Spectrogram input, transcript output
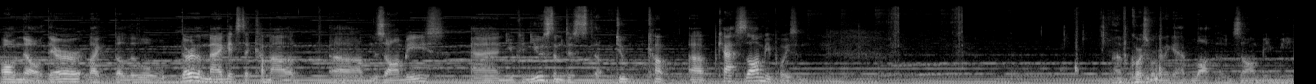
Oh no, they're like the little, they're the maggots that come out of um, zombies, and you can use them to do uh, cast zombie poison. Of course, we're gonna get a lot of zombie meat.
